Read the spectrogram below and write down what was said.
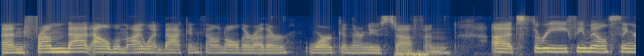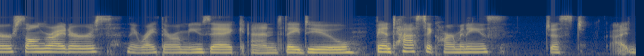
And from that album, I went back and found all their other work and their new stuff. And uh, it's three female singer songwriters. They write their own music and they do fantastic harmonies. Just I,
